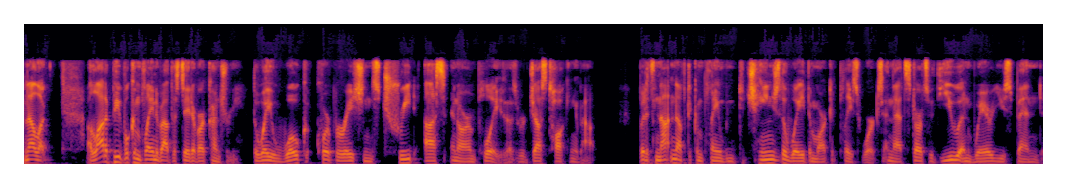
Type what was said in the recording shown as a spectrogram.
Now, look, a lot of people complain about the state of our country, the way woke corporations treat us and our employees, as we're just talking about. But it's not enough to complain. We need to change the way the marketplace works. And that starts with you and where you spend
